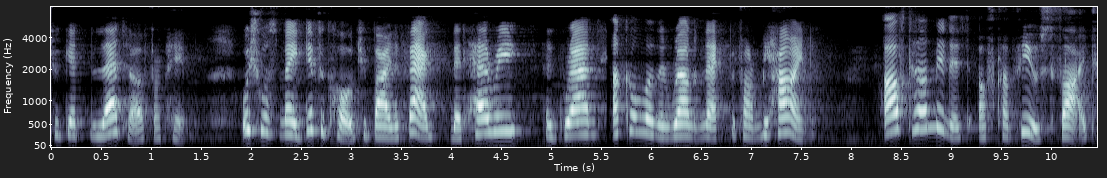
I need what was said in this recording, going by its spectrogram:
to get the letter from him which was made difficult by the fact that Harry had grabbed Uncle Vernon round the neck from behind. After a minute of confused fight,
